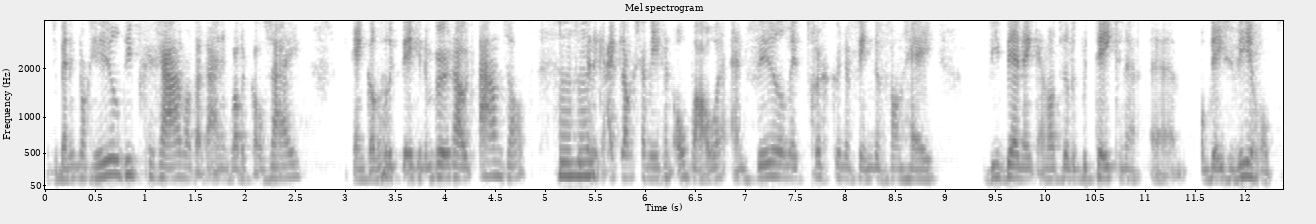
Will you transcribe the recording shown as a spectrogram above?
En toen ben ik nog heel diep gegaan, want uiteindelijk wat ik al zei, ik denk al dat ik tegen een burn-out aan zat. Toen ben Mhm. ik eigenlijk langzaam weer gaan opbouwen en veel meer terug kunnen vinden van hey, wie ben ik en wat wil ik betekenen ehm, op deze wereld.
